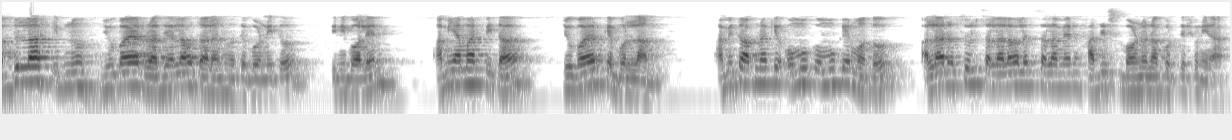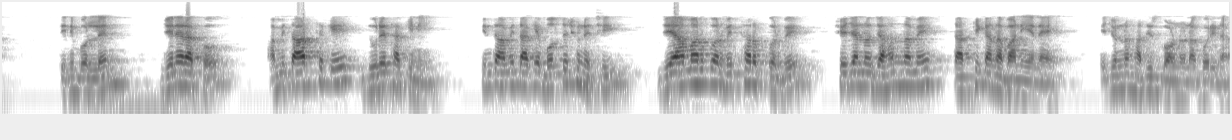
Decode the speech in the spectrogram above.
আবদুল্লাহ ইবনু জুবায়র রাজিয়াল্লাহ তালান হতে বর্ণিত। তিনি বলেন, আমি আমার পিতা জুবায়রকে বললাম, আমি তো আপনাকে অমুক অমুকের মতো আল্লাহ রসুল সাল্লাহ সাল্লামের হাদিস বর্ণনা করতে শুনি না। তিনি বললেন, জেনে রাখো, আমি তার থেকে দূরে থাকিনি, কিন্তু আমি তাকে বলতে শুনেছি যে আমার উপর মিথ্যারোপ করবে, সে যেন জাহান্নামে তার ঠিকানা বানিয়ে নেয়। এজন্য হাদিস বর্ণনা করি না।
